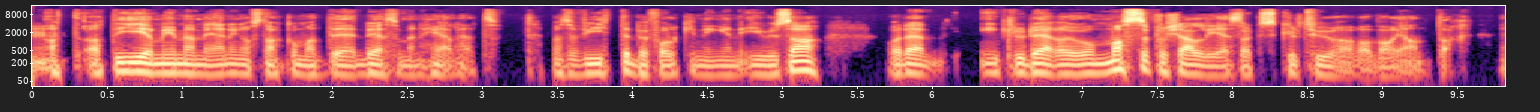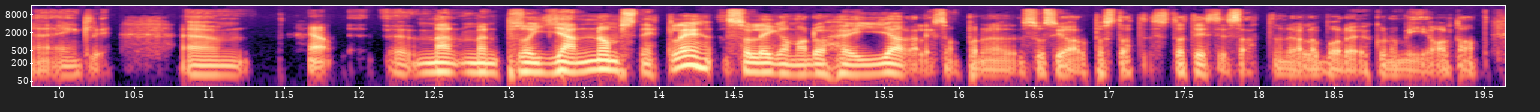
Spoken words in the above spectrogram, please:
Mm. At, at det gir mye mer mening å snakke om at det, det er som en helhet. Mens hvite befolkningen i USA, og den inkluderer jo masse forskjellige slags kulturer og varianter, eh, egentlig. Um, Ja. Men, men så gjennomsnittlig så ligger man da høyere liksom, på det sosiale, på stat, statistisk sett, når det gjelder både økonomi og alt annet.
